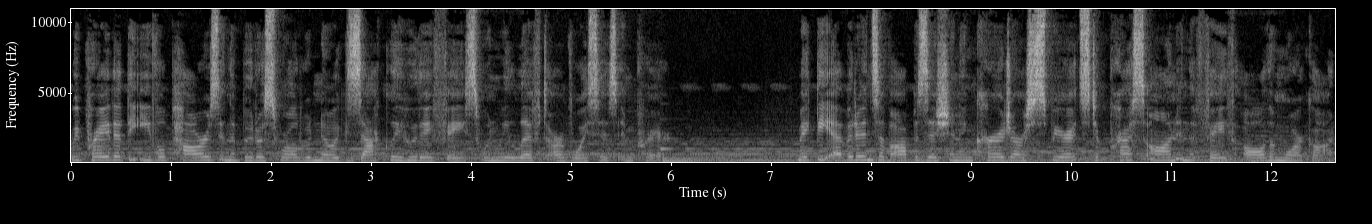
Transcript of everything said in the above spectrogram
We pray that the evil powers in the Buddhist world would know exactly who they face when we lift our voices in prayer. Make the evidence of opposition encourage our spirits to press on in the faith all the more, God.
